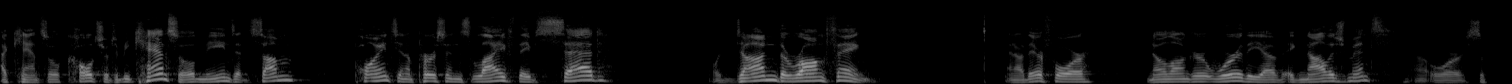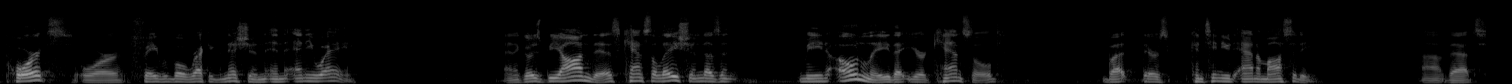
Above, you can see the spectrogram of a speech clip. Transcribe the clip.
A cancel culture. To be canceled means at some point in a person's life they've said or done the wrong thing and are therefore no longer worthy of acknowledgement uh, or support or favorable recognition in any way. And it goes beyond this. Cancellation doesn't mean only that you're canceled, but there's continued animosity uh, that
